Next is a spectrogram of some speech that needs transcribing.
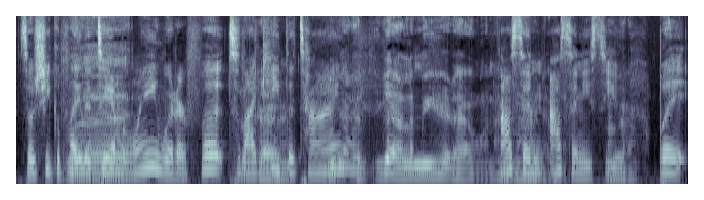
so she could play the tambourine with her foot to like Okay. keep the You time. gotta, you gotta let me hear that one. I I'll send I'll send these to you. Okay. But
